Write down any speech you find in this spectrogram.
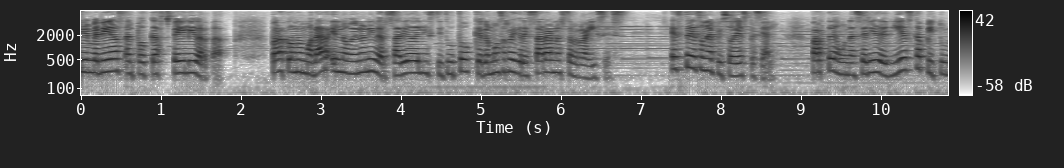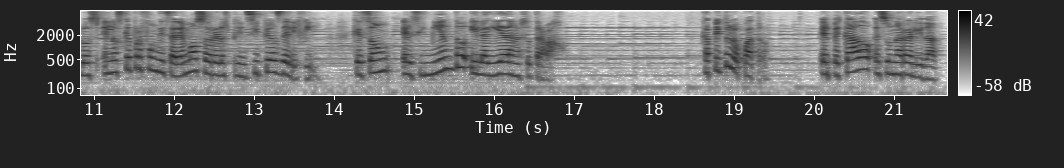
Bienvenidos al podcast Fe y Libertad. Para conmemorar el noveno aniversario del instituto queremos regresar a nuestras raíces. Este es un episodio especial, parte de una serie de 10 capítulos en los que profundizaremos sobre los principios del IFIL, que son el cimiento y la guía de nuestro trabajo. Capítulo 4. El pecado es una realidad.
